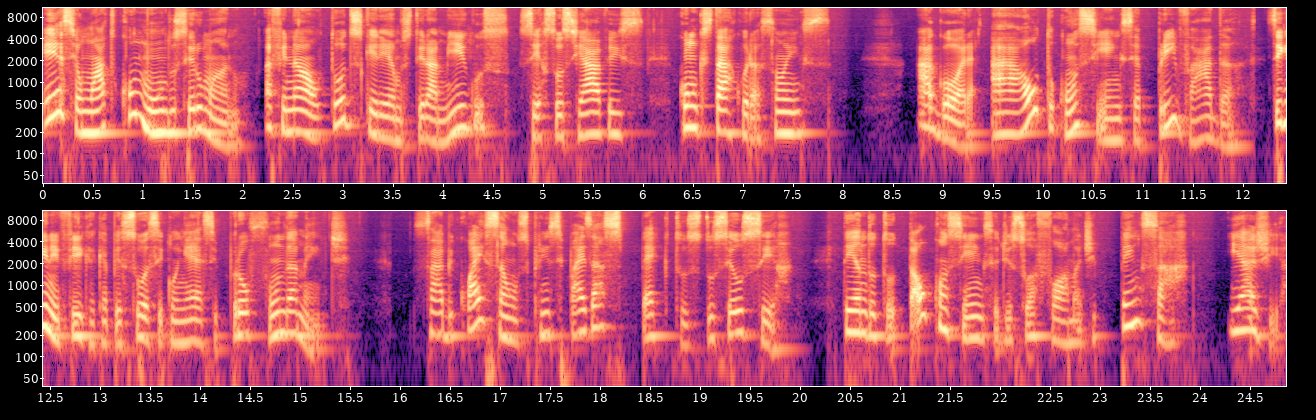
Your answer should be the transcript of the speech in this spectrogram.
Esse é um ato comum do ser humano. Afinal, todos queremos ter amigos, ser sociáveis, conquistar corações. Agora, a autoconsciência privada significa que a pessoa se conhece profundamente. Sabe quais são os principais aspectos do seu ser, tendo total consciência de sua forma de pensar e agir.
